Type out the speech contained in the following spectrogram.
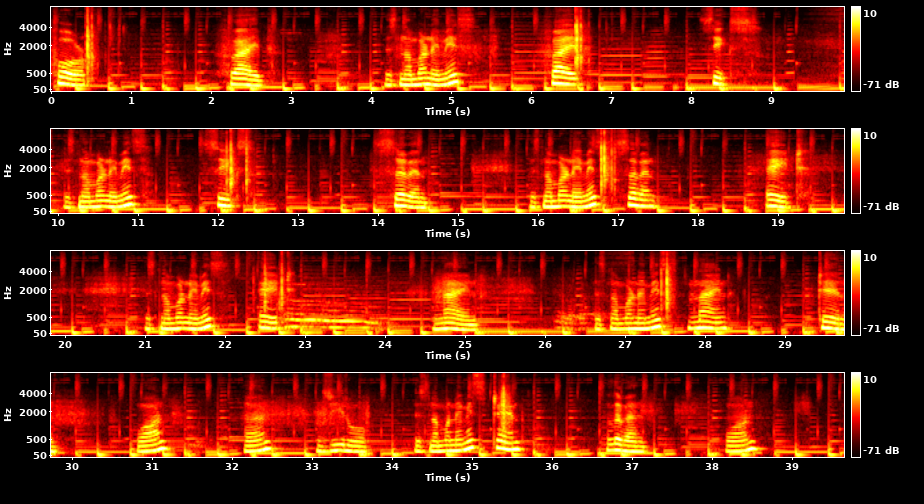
4 5 this number name is 5 6 this number name is 6 7 this number name is 7 8 this number name is 8 9 this number name is 9 10 1 and 0 this number name is 10 11 1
